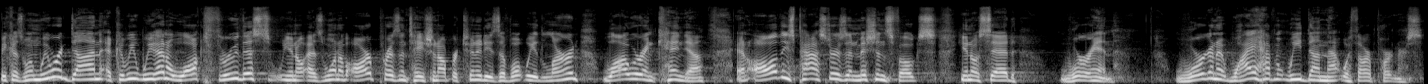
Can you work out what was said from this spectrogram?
because when we were done, uh, we, we kind of walked through this, you know, as one of our presentation opportunities of what we'd learned while we were in Kenya. And all these pastors and missions folks, you know, said, we're in. We're gonna, why haven't we done that with our partners?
